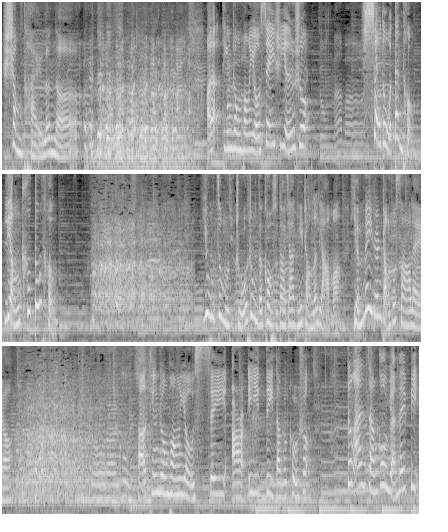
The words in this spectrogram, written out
上台了呢？好的，听众朋友 C H 言说，笑得我蛋疼，两颗都疼。用这么着重的告诉大家你长了俩吗？也没人长出仨来呀。好，听众朋友 C R E D W Q 说，等俺攒够软妹币，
